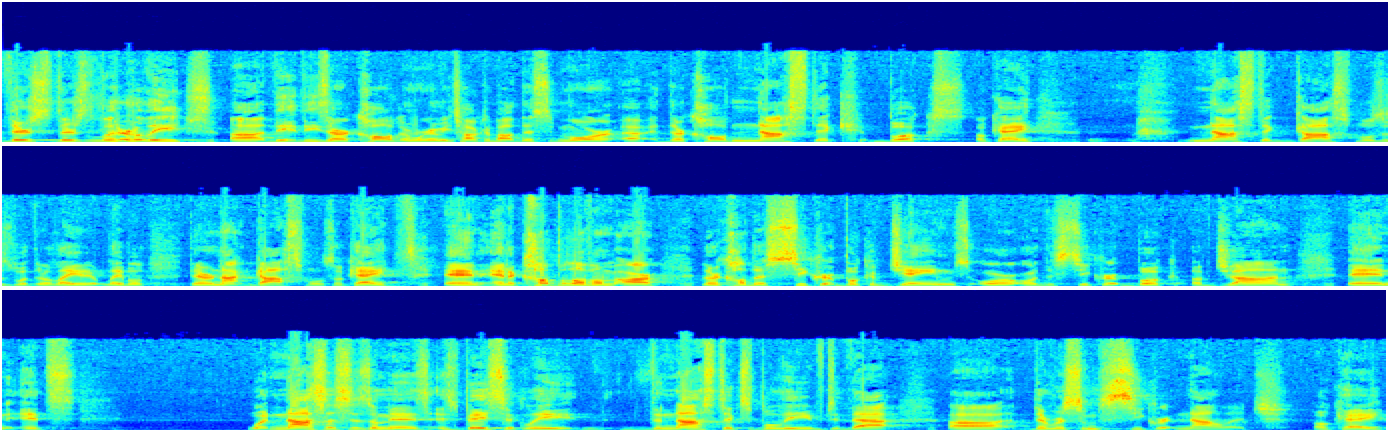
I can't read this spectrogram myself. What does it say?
there's, there's literally, uh, th- these are called, and we're going to be talking about this more, uh, they're called Gnostic books, okay? Gnostic Gospels is what they're labeled. They're not Gospels, okay? And, and a couple of them are, they're called the Secret Book of James or, or the Secret Book of John. And it's, what Gnosticism is, is basically the Gnostics believed that uh, there was some secret knowledge, okay?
